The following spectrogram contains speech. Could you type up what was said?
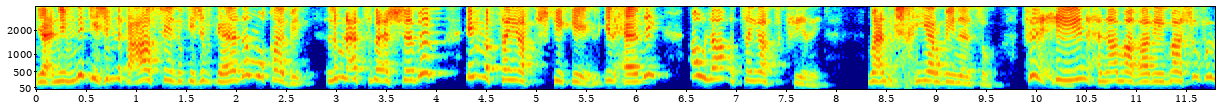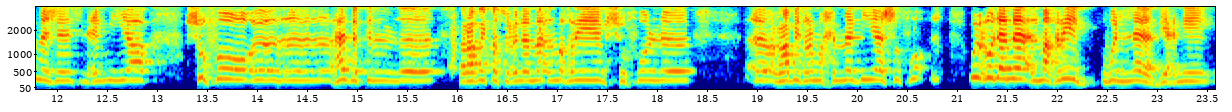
يعني ملي كيجيب لك عاصيد وكيجيب لك هذا مقابل. لمن تبع الشباب إما التيار التشكيكي الإلحادي أو لا التيار التكفيري. ما عندكش خيار بيناتهم. في حين حنا مغاربة شوفوا المجالس العلمية شوفوا آه، هذاك رابطة علماء المغرب شوفوا الرابطة المحمدية شوفوا والعلماء المغرب ولاد يعني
